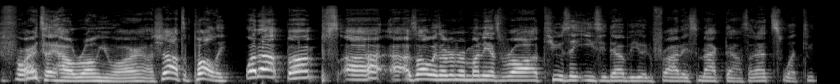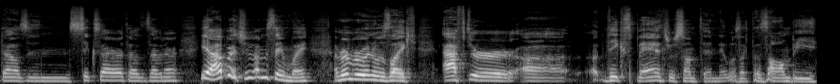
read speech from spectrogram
Before I tell you how wrong you are, uh, shout out to Paulie. What up, bumps? Uh, as always, I remember Monday as Raw, Tuesday ECW, and Friday SmackDown. So that's what 2006 era, 2007 era. Yeah, I bet you. I'm the same way. I remember when it was like after uh, the Expanse or something. It was like the zombie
